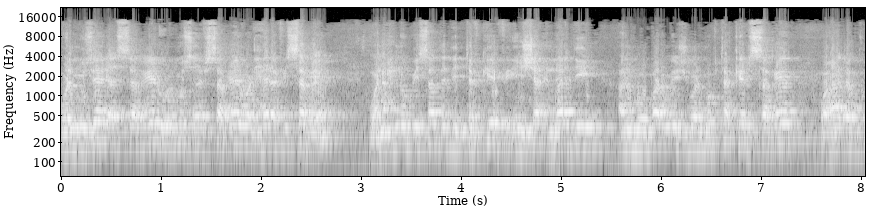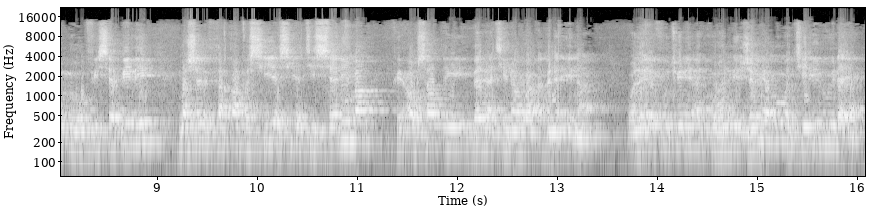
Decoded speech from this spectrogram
والمزارع الصغير والمسعف الصغير والحرفي الصغير. ونحن بصدد التفكير في إنشاء نادي المبرمج والمبتكر الصغير وهذا كله في سبيل نشر الثقافة السياسية السليمة في أوساط بناتنا وأبنائنا. ولا يفوتني أن أهنئ جميع ممثلي الولاية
